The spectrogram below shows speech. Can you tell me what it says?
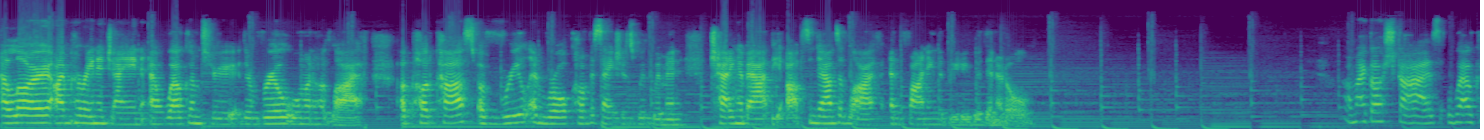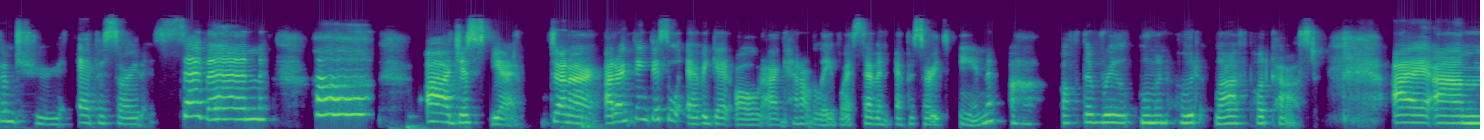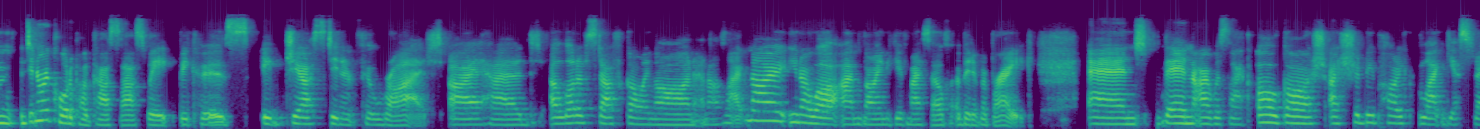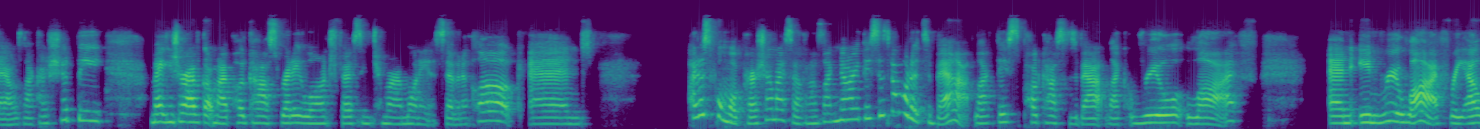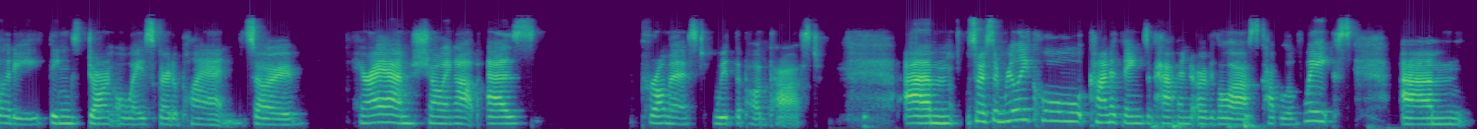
Hello, I'm Karina Jane, and welcome to The Real Womanhood Life, a podcast of real and raw conversations with women chatting about the ups and downs of life and finding the beauty within it all. Oh my gosh, guys, welcome to episode seven. Ah, uh, just, yeah, don't know. I don't think this will ever get old. I cannot believe we're seven episodes in. Uh, of the Real Womanhood Life podcast. I um, didn't record a podcast last week because it just didn't feel right. I had a lot of stuff going on, and I was like, no, you know what? I'm going to give myself a bit of a break. And then I was like, oh gosh, I should be pod- like yesterday. I was like, I should be making sure I've got my podcast ready launch first thing tomorrow morning at seven o'clock. And I just put more pressure on myself. And I was like, no, this is not what it's about. Like, this podcast is about like real life. And in real life, reality, things don't always go to plan. So here I am showing up as promised with the podcast. Um, so, some really cool kind of things have happened over the last couple of weeks. Um,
